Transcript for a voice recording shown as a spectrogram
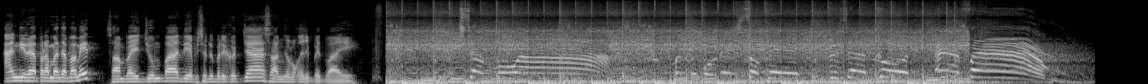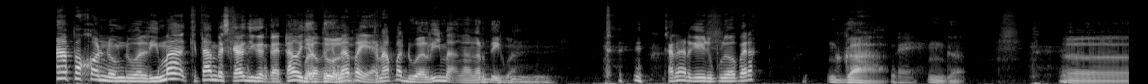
Andira Pramanta pamit. Sampai jumpa di episode berikutnya. Salam jumpa kejepit. Bye. Apa kondom 25? Kita sampai sekarang juga nggak tahu jawabannya kenapa ya. Kenapa 25? Nggak ngerti gua. Karena harganya 25 perak. Enggak. Oke. Enggak. Eh,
